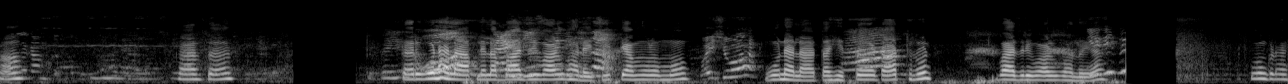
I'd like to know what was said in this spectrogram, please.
हा? असं. तर उन्हाला आपल्याला बाजरी वाळू घालायची त्यामुळं मग उन्हाला आता हे तट आथरून बाजरी वाळू घालूया. कुंकड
